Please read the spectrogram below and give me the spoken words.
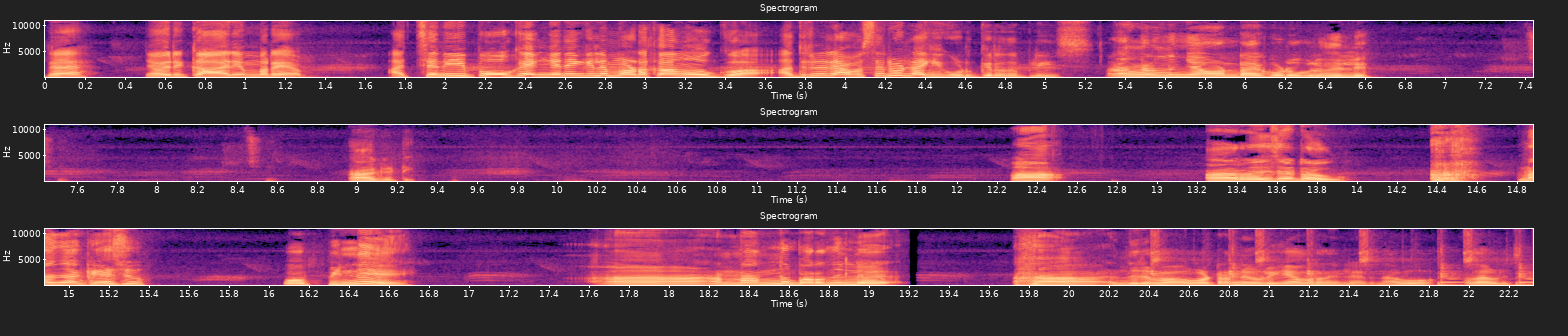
ദേ ഞാൻ ഒരു കാര്യം പറയാം. അച്ഛൻ ഈ പോക്ക് എങ്ങനെയെങ്കിലും മുടക്കാൻ നോക്കുക. അതിനൊരു അവസരം ഉണ്ടാക്കി കൊടുക്കരുത് പ്ലീസ് അങ്ങനൊന്നും ഞാൻ ഉണ്ടാക്കി കൊടുക്കുന്നില്ലേ ആ കിട്ടി. ആ ആ റേജ് ചേട്ടാവൂ? എന്നാ ഞാൻ കേശു. ഓ പിന്നെ? അണ്ണ അന്ന് പറഞ്ഞില്ലേ ആ എന്തിനു ഓട്ടണ്ണെ വിളിക്കാൻ പറഞ്ഞില്ലായിരുന്നു? അവോ അതാ വിളിച്ചു.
